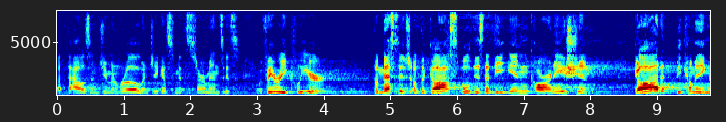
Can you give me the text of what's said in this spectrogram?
a thousand Jim Monroe and Jacob Smith sermons, it's very clear the message of the gospel is that the incarnation, God becoming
